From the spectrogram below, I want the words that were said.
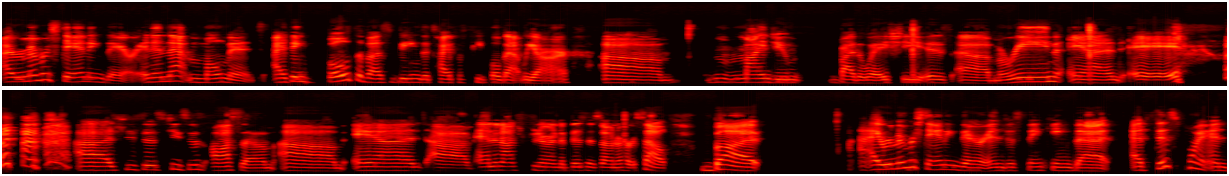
I remember standing there, and in that moment, I think both of us being the type of people that we are, um, mind you, by the way, she is a Marine and a. uh, she's just she's just awesome, um, and um, and an entrepreneur and a business owner herself. But I remember standing there and just thinking that at this point in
